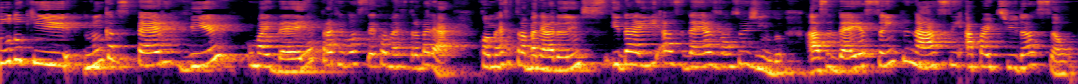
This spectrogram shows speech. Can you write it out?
tudo que nunca espere vir uma ideia para que você comece a trabalhar. Comece a trabalhar antes e daí as ideias vão surgindo. As ideias sempre nascem a partir da ação.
